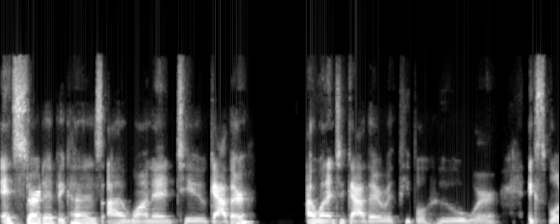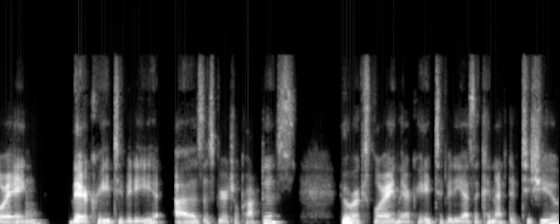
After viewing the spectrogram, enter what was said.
it started because I wanted to gather. I wanted to gather with people who were exploring their creativity as a spiritual practice who were exploring their creativity as a connective tissue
